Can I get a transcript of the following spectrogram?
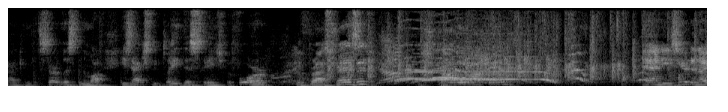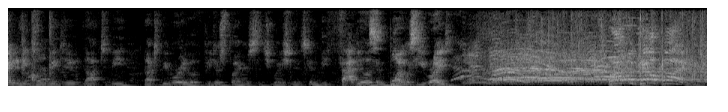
I can start listing them off. He's actually played this stage before with Brass Transit, Chicago rock band. And he's here tonight, and he told me to not to be not to be worried about the Peters Players situation. It's going to be fabulous, and boy was he right. Bob McAlpine.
